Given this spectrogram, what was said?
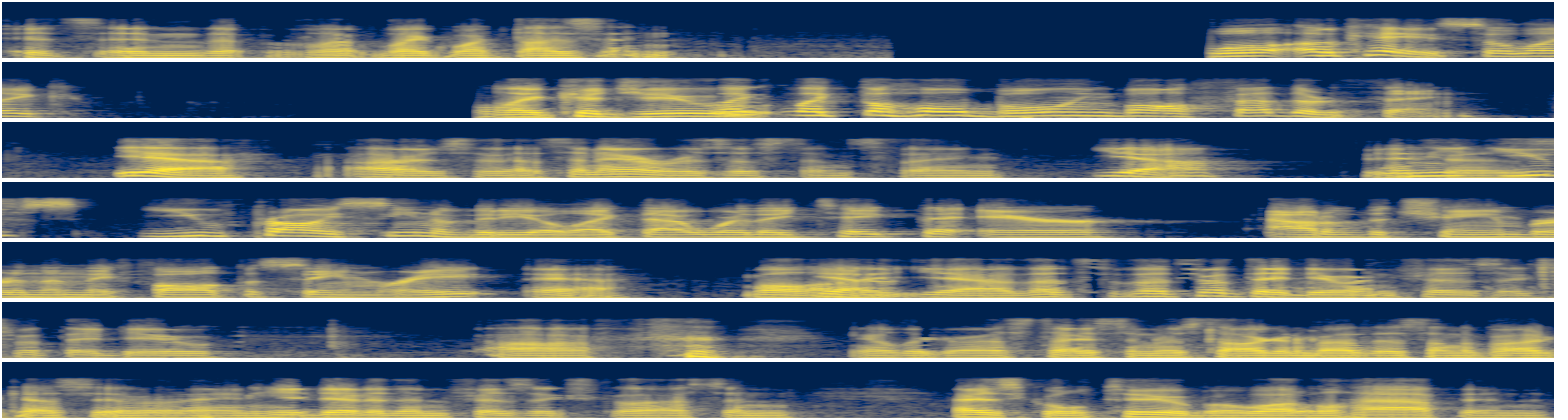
It's in the like what doesn't Well, okay, so like like could you like like the whole bowling ball feather thing. yeah obviously that's an air resistance thing Yeah. And you've you've probably seen a video like that where they take the air out of the chamber and then they fall at the same rate. Yeah. Well, Yeah. yeah. yeah, that's that's what they do in physics. What they do, uh, Neil deGrasse Tyson was talking about this on the podcast the other day, and he did it in physics class in high school too. But what'll happen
